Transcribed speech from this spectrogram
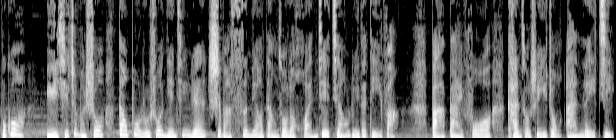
不过，与其这么说，倒不如说年轻人是把寺庙当做了缓解焦虑的地方，把拜佛看作是一种安慰剂，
